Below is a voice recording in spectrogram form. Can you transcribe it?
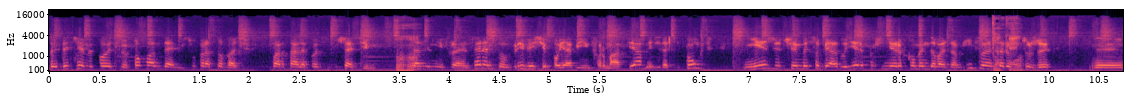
y, będziemy powiedzmy po pandemii współpracować w kwartale powiedzmy trzecim z danym influencerem, to w briefie się pojawi informacja, będzie taki punkt, nie życzymy sobie albo nie, proszę nie rekomendować nam influencerów, Okej. którzy y,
